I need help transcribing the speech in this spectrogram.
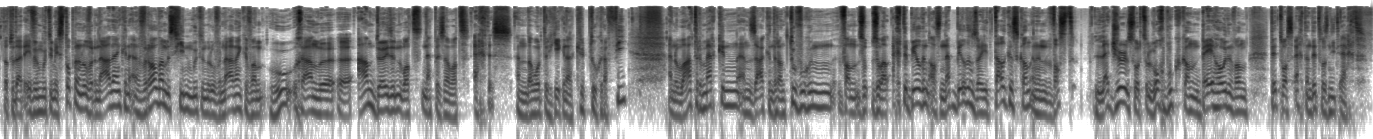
Dat we daar even moeten mee stoppen en over nadenken. En vooral dan misschien moeten we erover nadenken van hoe gaan we aanduiden wat nep is en wat echt is. En dan wordt er gekeken naar cryptografie en watermerken en zaken eraan toevoegen van zo- zowel echte beelden als nepbeelden, zodat je telkens kan in een vast ledger, een soort logboek kan bijhouden van dit was echt en dit was niet echt.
